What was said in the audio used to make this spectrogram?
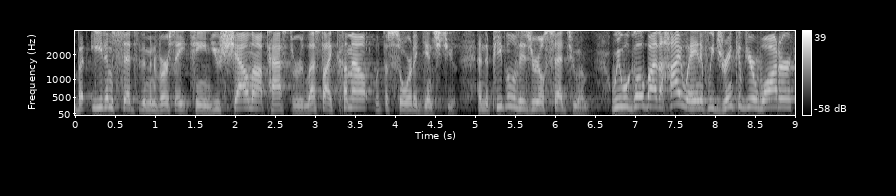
But Edom said to them in verse 18, You shall not pass through, lest I come out with the sword against you. And the people of Israel said to him, We will go by the highway, and if we drink of your water,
